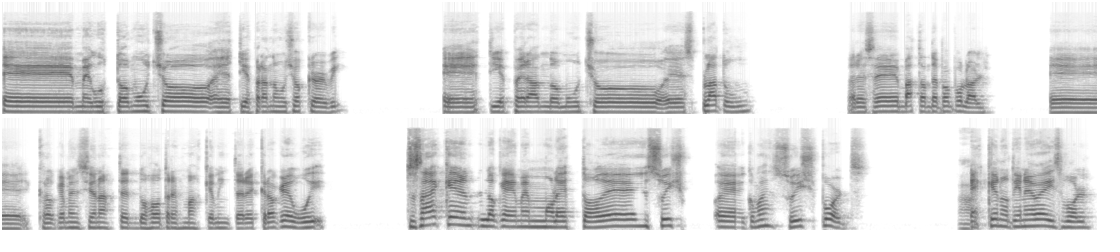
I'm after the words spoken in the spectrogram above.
Eh, me gustó mucho, eh, estoy esperando mucho Kirby, eh, estoy esperando mucho eh, Splatoon, parece bastante popular. Eh, creo que mencionaste dos o tres más que me interesan. Creo que Wii. Tú sabes que lo que me molestó de Switch, eh, ¿cómo es? Switch Sports. Ajá. Es que no tiene béisbol.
